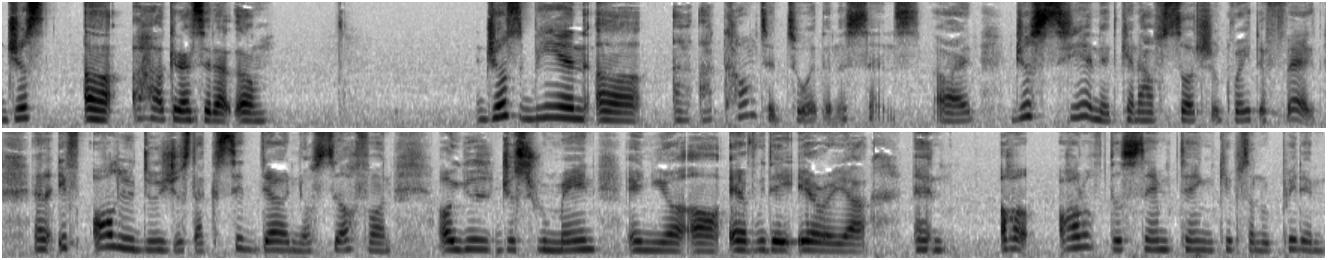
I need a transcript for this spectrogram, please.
just uh how can I say that? Um just being uh accounted to it in a sense all right just seeing it can have such a great effect. And if all you do is just like sit there on your cell phone or you just remain in your uh, everyday area and all, all of the same thing keeps on repeating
